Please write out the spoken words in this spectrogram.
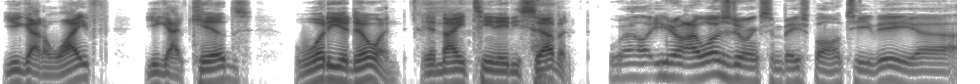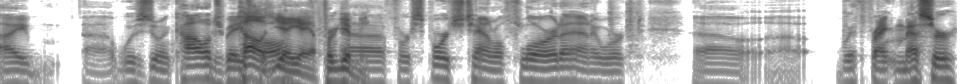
You got a wife. You got kids. What are you doing in 1987? Well, you know, I was doing some baseball on TV. Uh, I uh, was doing college baseball. yeah, yeah, forgive me. uh, For Sports Channel Florida, and I worked uh, uh, with Frank Messer,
